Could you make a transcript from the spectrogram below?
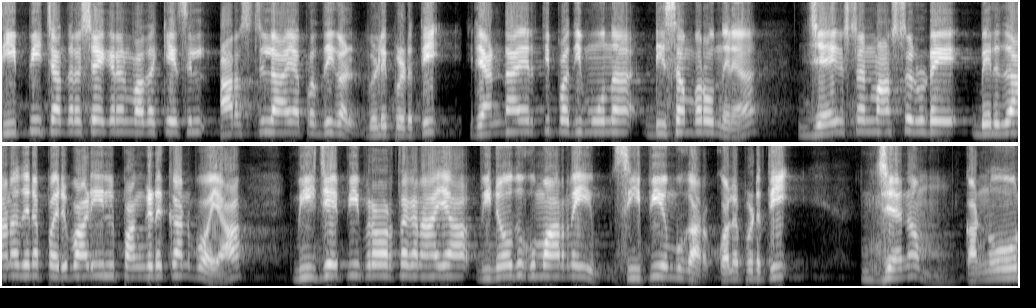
ടി പി ചന്ദ്രശേഖരൻ വധക്കേസിൽ അറസ്റ്റിലായ പ്രതികൾ വെളിപ്പെടുത്തി. രണ്ടായിരത്തി പതിമൂന്ന് ഡിസംബർ ഒന്നിന് ജയകൃഷ്ണൻ മാസ്റ്ററുടെ ബലിദാന ദിന പരിപാടിയിൽ പങ്കെടുക്കാൻ പോയ ബി ജെ പി പ്രവർത്തകനായ വിനോദ് കുമാറിനെയും സി പി എമ്മുകാർ കൊലപ്പെടുത്തി. ജനം കണ്ണൂർ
